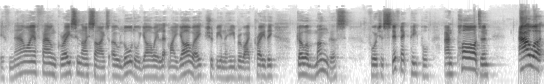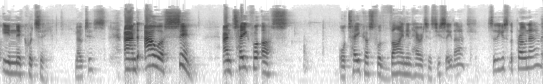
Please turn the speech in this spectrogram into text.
If now I have found grace in thy sight, O Lord or Yahweh, let my Yahweh, should be in the Hebrew, I pray thee, go among us, for it is stiff necked people, and pardon our iniquity. Notice, and our sin and take for us, or take us for thine inheritance. You see that? See the use of the pronoun?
